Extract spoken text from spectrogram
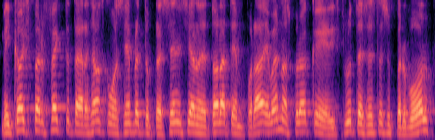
Mi coach perfecto, te agradecemos como siempre tu presencia durante toda la temporada y bueno, espero que disfrutes este Super Bowl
